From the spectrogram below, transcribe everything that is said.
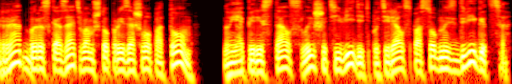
Рад бы рассказать вам, что произошло потом, но я перестал слышать и видеть, потерял способность двигаться.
